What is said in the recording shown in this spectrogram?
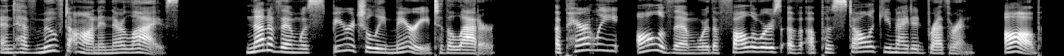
and have moved on in their lives. None of them was spiritually married to the latter. Apparently, all of them were the followers of Apostolic United Brethren, OB,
